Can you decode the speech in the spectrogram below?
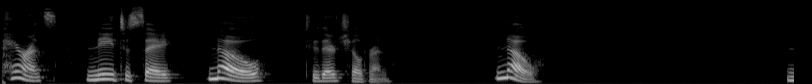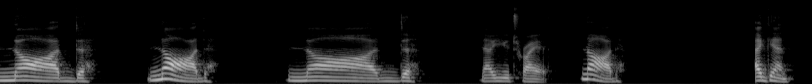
parents need to say no to their children. No. nod, nod, nod. Now you try it. Nod. Again,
